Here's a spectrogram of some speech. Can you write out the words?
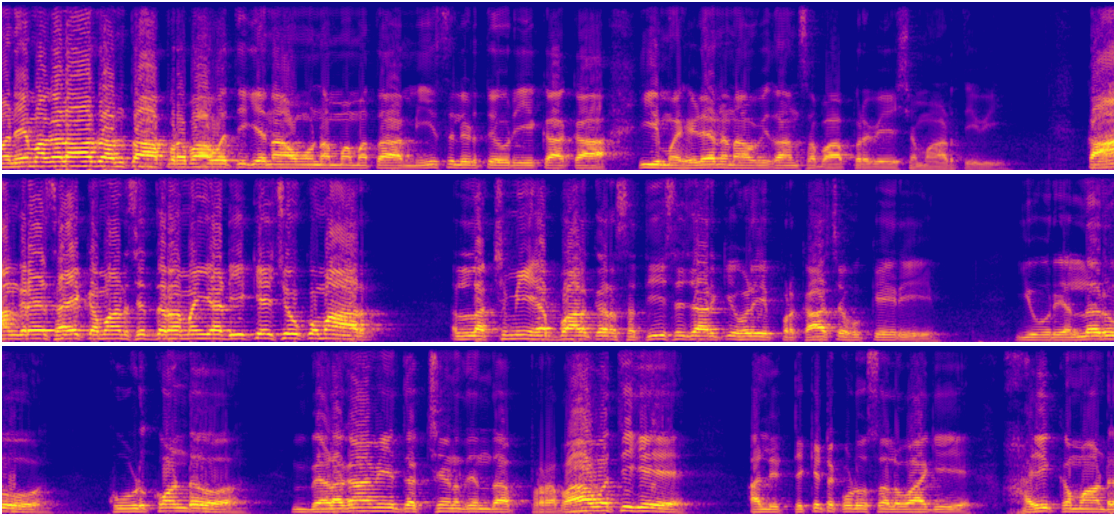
ಮನೆ ಮಗಳಾದಂಥ ಪ್ರಭಾವತಿಗೆ ನಾವು ನಮ್ಮ ಮತ ಮೀಸಲಿಡ್ತೇವ್ರಿ ಕಾಕ. ಈ ಮಹಿಳೆನ ನಾವು ವಿಧಾನಸಭಾ ಪ್ರವೇಶ ಮಾಡ್ತೀವಿ. Congress high command Siddaramaiah, D K Shivakumar, Lakshmi Hebbalkar, Satish Jarkiholi, Prakash Hukkeri, ಇವರೆಲ್ಲರೂ ಕೂಡ್ಕೊಂಡು ಬೆಳಗಾವಿ ದಕ್ಷಿಣದಿಂದ ಪ್ರಭಾವತಿಗೆ ಅಲ್ಲಿ ಟಿಕೆಟ್ ಕೊಡೋ ಸಲುವಾಗಿ ಹೈಕಮಾಂಡ್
